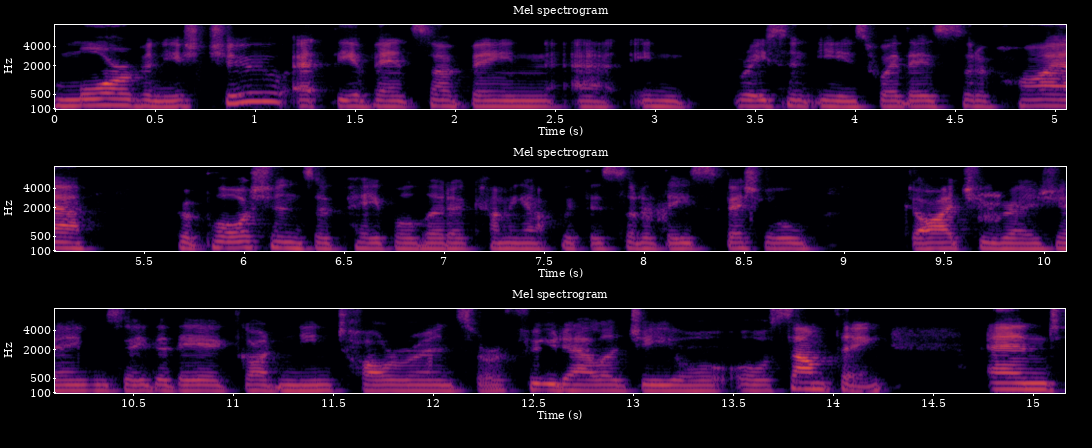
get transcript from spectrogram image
more of an issue at the events I've been at in recent years, where there's sort of higher proportions of people that are coming up with this sort of these special dietary regimes. Either they've got an intolerance or a food allergy or or something, and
